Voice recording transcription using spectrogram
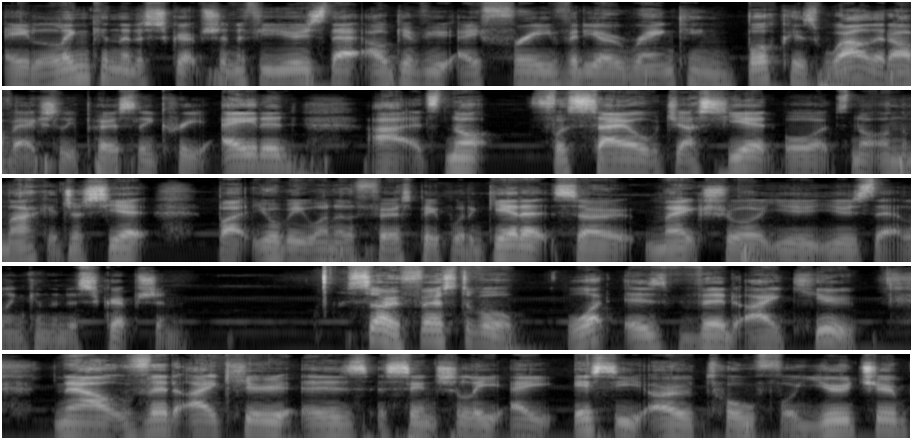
a link in the description. If you use that, I'll give you a free video ranking book as well that I've actually personally created. Uh, it's not for sale just yet or it's not on the market just yet, but you'll be one of the first people to get it. So make sure you use that link in the description. So first of all, what is vidIQ? Now, vidIQ is essentially a SEO tool for YouTube,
